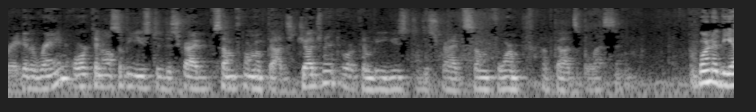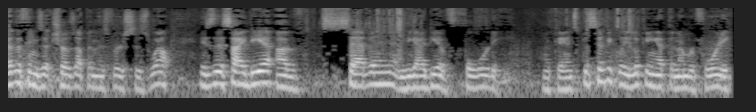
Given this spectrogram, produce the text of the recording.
regular rain, or can also be used to describe some form of God's judgment, or can be used to describe some form of God's blessing. One of the other things that shows up in this verse as well is this idea of seven and the idea of 40. Okay, and specifically looking at the number 40,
